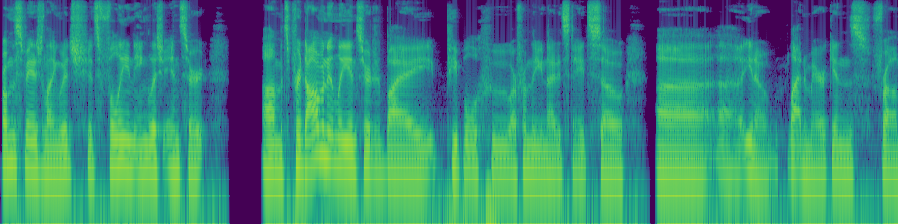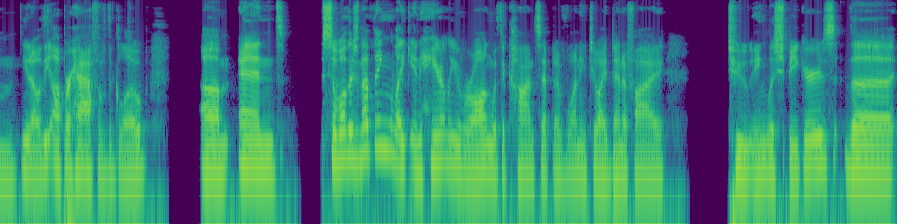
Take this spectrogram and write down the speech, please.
from the Spanish language. It's fully an English insert. Um, it's predominantly inserted by people who are from the United States, so uh, uh, you know, Latin Americans from you know the upper half of the globe. Um, and so while there's nothing like inherently wrong with the concept of wanting to identify to English speakers. The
